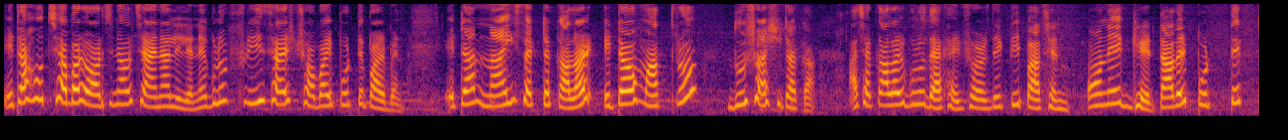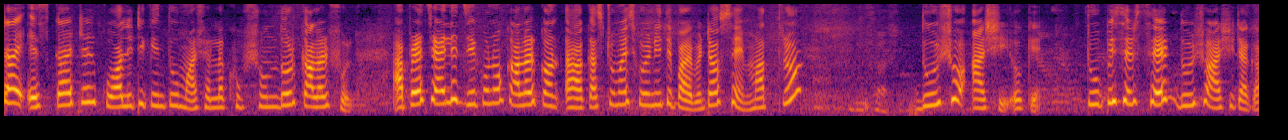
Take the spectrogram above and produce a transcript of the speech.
এটা হচ্ছে আবার অরিজিনাল চায়না লিলেন এগুলো ফ্রি সাইজ সবাই পড়তে পারবেন। এটা নাইস একটা কালার এটাও মাত্র দুশো আশি টাকা। আচ্ছা কালারগুলো দেখাই ফার্স্ট দেখতেই পাচ্ছেন, অনেক ঘের। তাদের প্রত্যেকটা স্কার্টের কোয়ালিটি কিন্তু মাসাল্লাহ খুব সুন্দর কালারফুল আপনারা চাইলে যে কোনো কালার কাস্টমাইজ করে নিতে পারবেন, এটাও সেম মাত্র দুশো আশি ওকে টু পিসের সেট দুশো আশি টাকা।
